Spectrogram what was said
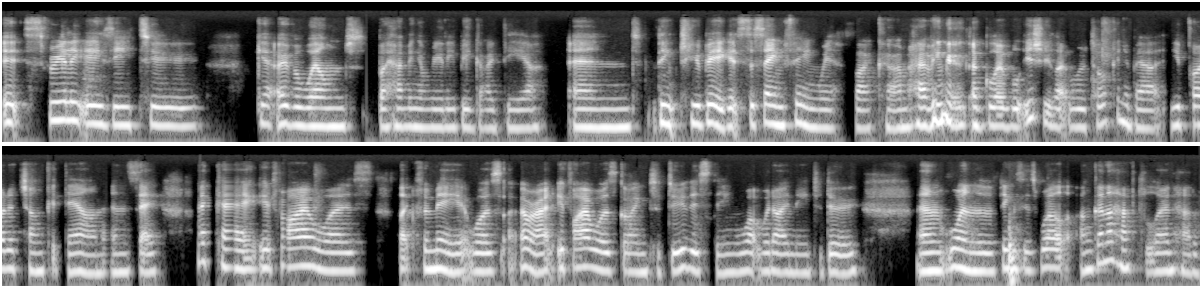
It's really easy to get overwhelmed by having a really big idea and think too big. It's the same thing with like um, having a, a, global issue, like we were talking about. You've got to chunk it down and say, okay, if I was like for me, it was all right. If I was going to do this thing, what would I need to do? And one of the things is, well, I'm going to have to learn how to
